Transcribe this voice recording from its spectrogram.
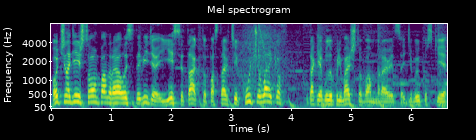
Очень надеюсь, что вам понравилось это видео. Если так, то поставьте кучу лайков. Так я буду понимать, что вам нравятся эти выпуски.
